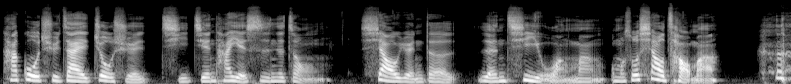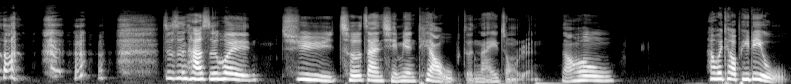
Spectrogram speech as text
他过去在就学期间，他也是那种校园的人气王吗？我们说校草吗？就是他是会去车站前面跳舞的那一种人，然后他会跳霹雳舞。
